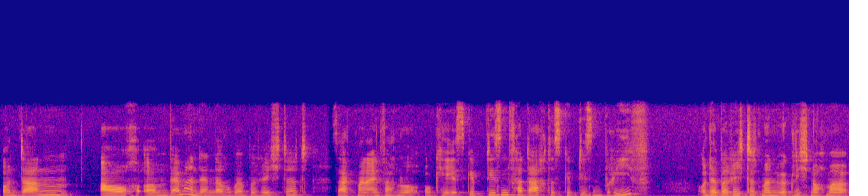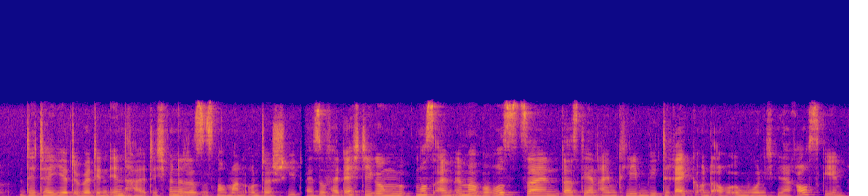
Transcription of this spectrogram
Und dann auch, ähm, wenn man denn darüber berichtet, sagt man einfach nur, okay, es gibt diesen Verdacht, es gibt diesen Brief. Da berichtet man wirklich nochmal detailliert über den Inhalt. Ich finde, das ist nochmal ein Unterschied. Bei so Verdächtigungen muss einem immer bewusst sein, dass die an einem kleben wie Dreck und auch irgendwo nicht wieder rausgehen.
